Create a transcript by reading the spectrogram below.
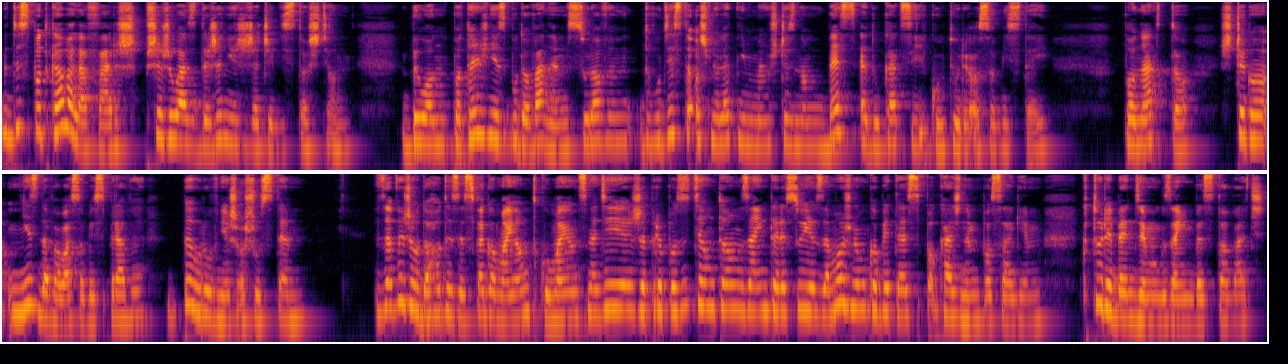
Gdy spotkała Lafarge, przeżyła zderzenie z rzeczywistością. Był on potężnie zbudowanym, surowym, 28-letnim mężczyzną bez edukacji i kultury osobistej. Ponadto, z czego nie zdawała sobie sprawy, był również oszustem. Zawyżył dochody ze swego majątku, mając nadzieję, że propozycją tą zainteresuje zamożną kobietę z pokaźnym posagiem, który będzie mógł zainwestować.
